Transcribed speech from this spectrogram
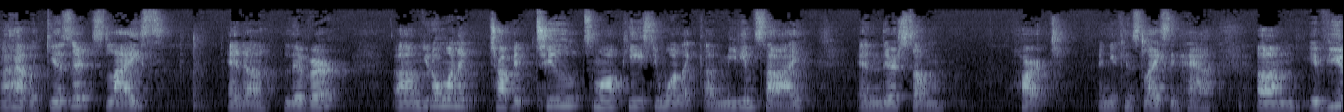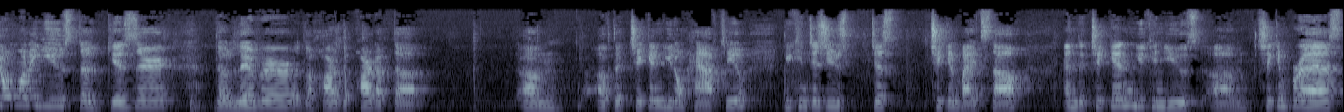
I have a gizzard slice and a liver. Um, you don't want to chop it too small piece. You want like a medium size. And there's some heart. And you can slice in half. Um, if you don't want to use the gizzard, the liver, the heart, the part of the um, of the chicken, you don't have to. You can just use just chicken by itself. And the chicken, you can use um, chicken breast,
